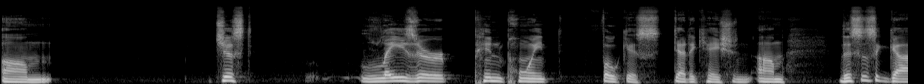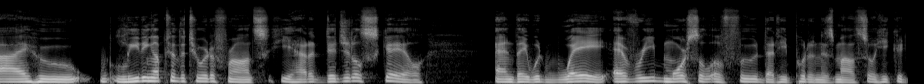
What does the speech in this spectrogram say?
um just laser pinpoint focus dedication um this is a guy who leading up to the tour de france he had a digital scale and they would weigh every morsel of food that he put in his mouth. So he could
